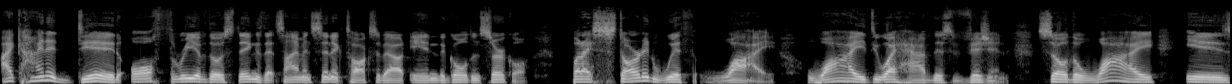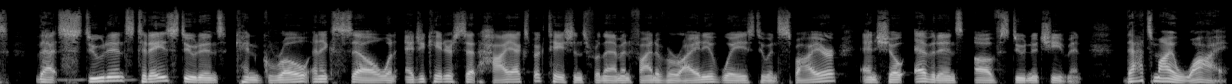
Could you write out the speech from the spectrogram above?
I kind of did all three of those things that Simon Sinek talks about in the Golden Circle. But I started with why. Why do I have this vision? So the why is that students, today's students, can grow and excel when educators set high expectations for them and find a variety of ways to inspire and show evidence of student achievement. That's my why.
